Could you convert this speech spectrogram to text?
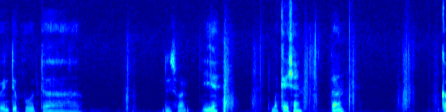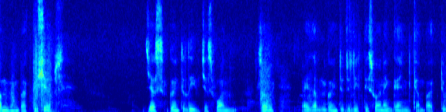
Going to put uh, this one here. Demarcation. Done coming back to shapes just going to leave just one. Sorry. Guys i'm going to delete this one again come back to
